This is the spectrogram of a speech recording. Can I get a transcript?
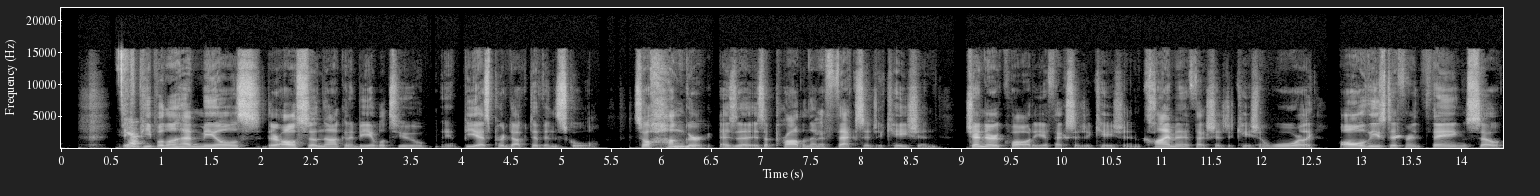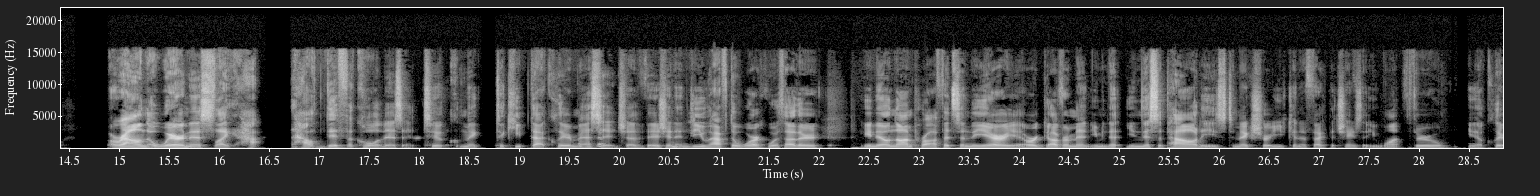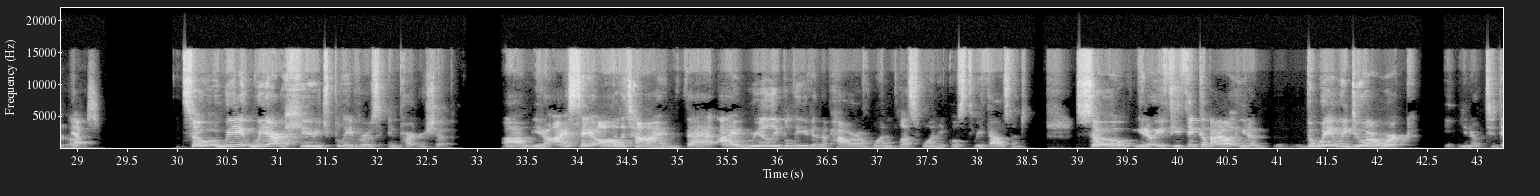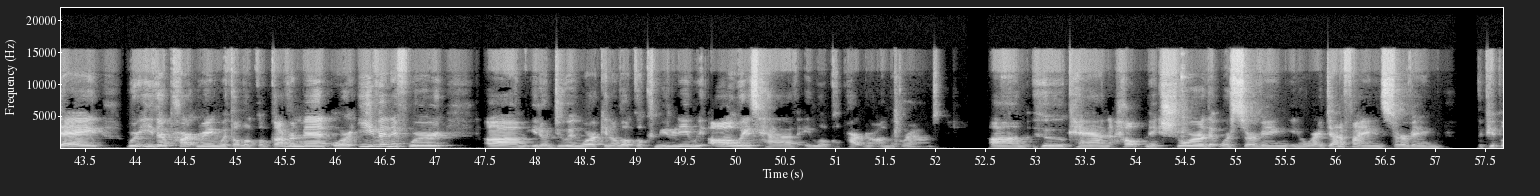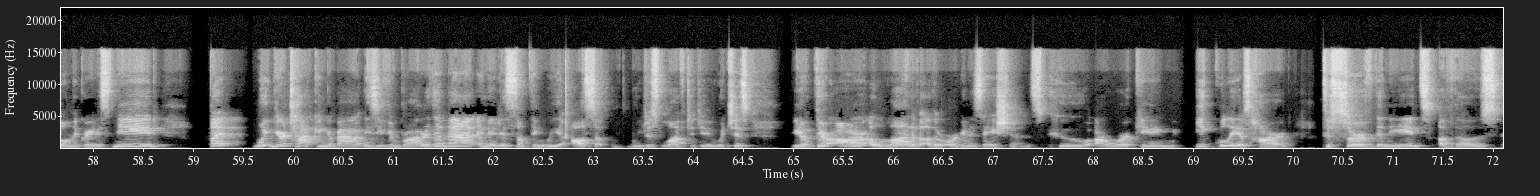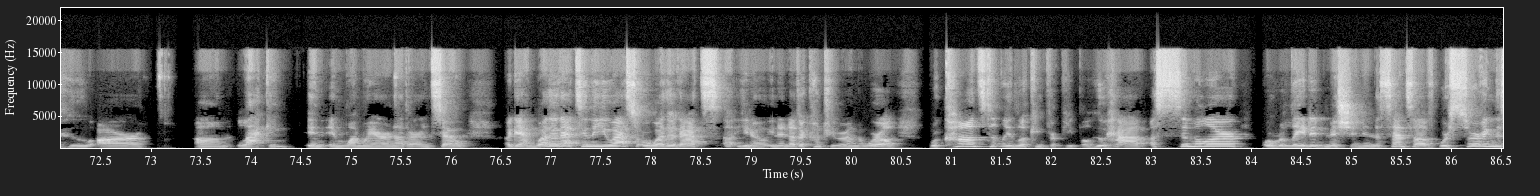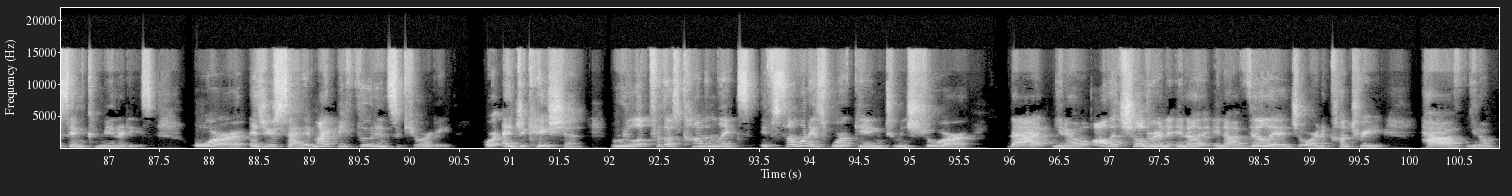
if yeah. people don't have meals, they're also not going to be able to be as productive in school. So mm-hmm. hunger mm-hmm. is a is a problem that affects education. Gender equality affects education. Climate affects education. War, like all these different things. So around awareness, like how how difficult is it to make to keep that clear message of vision? And do you have to work with other you know nonprofits in the area or government municipalities to make sure you can affect the change that you want through you know clear eyes so we we are huge believers in partnership. Um, you know, I say all the time that I really believe in the power of one plus one equals three thousand. So you know, if you think about you know the way we do our work, you know, today we're either partnering with a local government or even if we're um, you know doing work in a local community, we always have a local partner on the ground um, who can help make sure that we're serving. You know, we're identifying and serving the people in the greatest need but what you're talking about is even broader than that. And it is something we also, we just love to do, which is you know, there are a lot of other organizations who are working equally as hard to serve the needs of those who are um, lacking in, in one way or another. And so, again, whether that's in the US or whether that's, uh, you know, in another country around the world, we're constantly looking for people who have a similar or related mission in the sense of we're serving the same communities. Or, as you said, it might be food insecurity or education. And we look for those common links. If someone is working to ensure that, you know, all the children in a, in a village or in a country have, you know,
